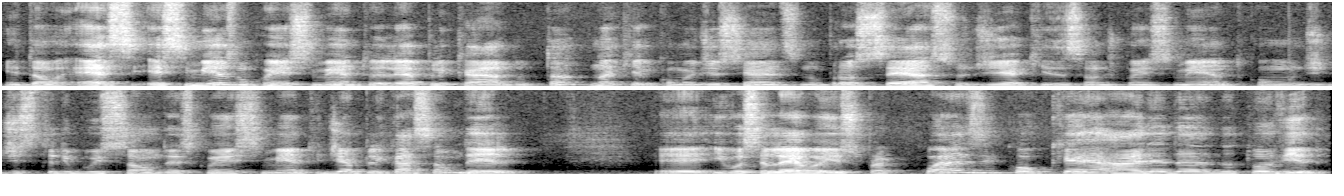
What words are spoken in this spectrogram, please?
Então, esse, esse mesmo conhecimento ele é aplicado tanto naquele, como eu disse antes, no processo de aquisição de conhecimento, como de distribuição desse conhecimento e de aplicação dele. É, e você leva isso para quase qualquer área da, da tua vida.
